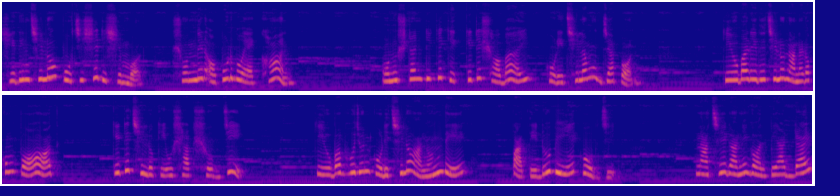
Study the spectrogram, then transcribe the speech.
সেদিন ছিল পঁচিশে ডিসেম্বর, সন্ধ্যের অপূর্ব একক্ষণ অনুষ্ঠানটিকে কেক কেটে সবাই করেছিলাম উদযাপন। কেউ বা রেঁধেছিল নানা রকম পদ, কেটেছিল কেউ শাক সবজি কেউ বা ভোজন করেছিল আনন্দে পাতে ডুবিয়ে কবজি। নাচে গানে গল্পে আড্ডায়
